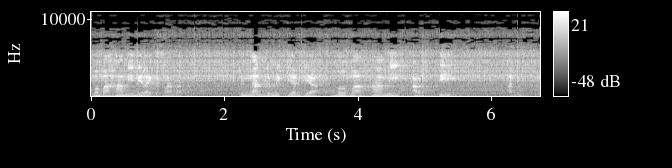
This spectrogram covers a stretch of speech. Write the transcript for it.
Memahami nilai keselamatan. Dengan demikian dia memahami arti anugerah.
